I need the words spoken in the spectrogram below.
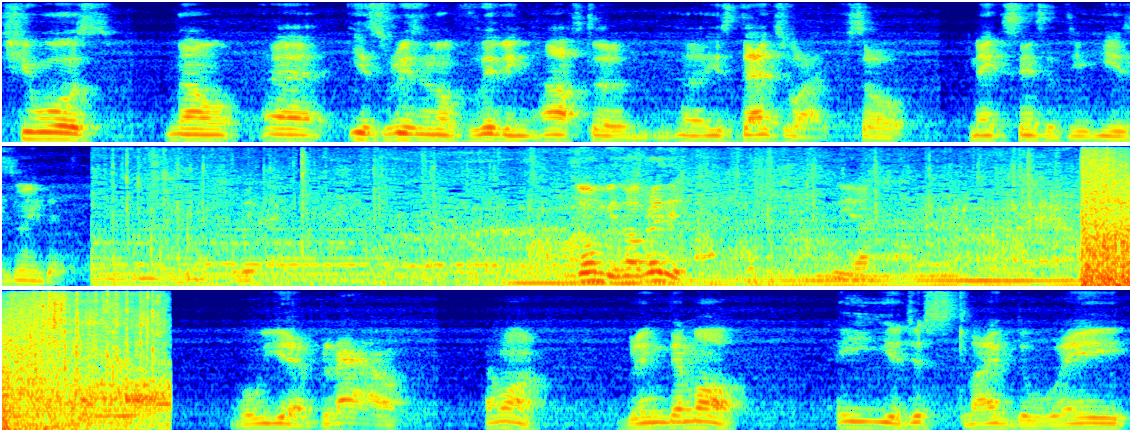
she was now uh, his reason of living after uh, his dad's wife, so makes sense that he is doing that. Zombies already. Oh yeah. Oh yeah, blow. Come on, bring them all. Hey, I just like the way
